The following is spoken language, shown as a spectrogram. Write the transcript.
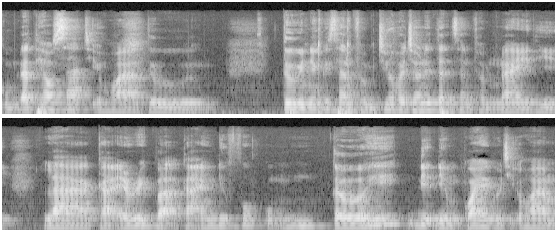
cũng đã theo sát chị Hòa từ từ những cái sản phẩm trước và cho đến tận sản phẩm này thì là cả Eric và cả anh Đức Phúc cũng tới địa điểm quay của chị Hòa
